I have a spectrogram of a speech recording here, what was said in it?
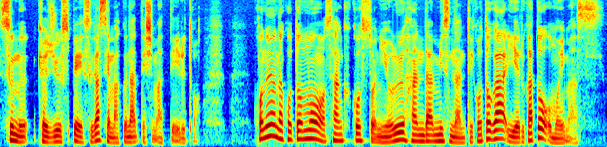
住む居住スペースが狭くなってしまっていると。このようなこともサンクコストによる判断ミスなんてことが言えるかと思います。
